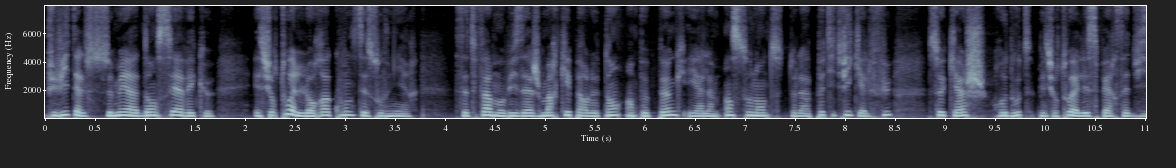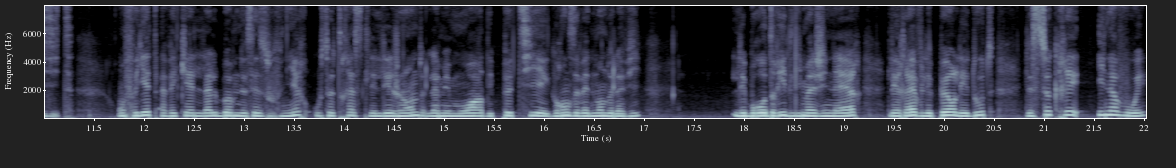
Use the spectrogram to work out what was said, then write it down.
puis vite elle se met à danser avec eux, et surtout elle leur raconte ses souvenirs. Cette femme au visage marqué par le temps, un peu punk et à l'âme insolente de la petite fille qu'elle fut, se cache, redoute, mais surtout elle espère cette visite. On feuillette avec elle l'album de ses souvenirs où se tressent les légendes, la mémoire des petits et grands événements de la vie, les broderies de l'imaginaire, les rêves, les peurs, les doutes, les secrets inavoués.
